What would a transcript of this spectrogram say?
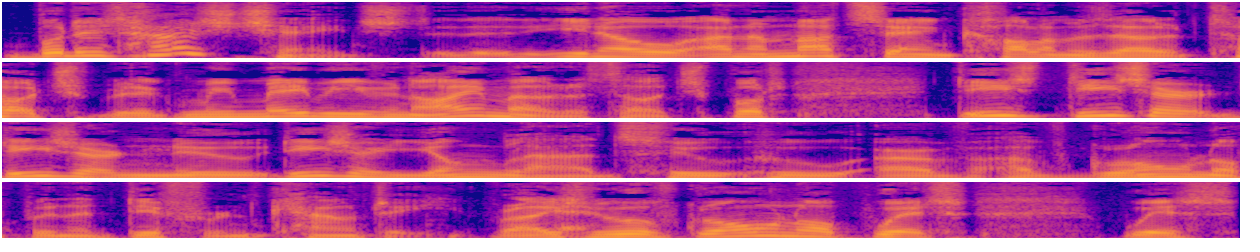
but it has changed. You know, and I'm not saying Colin is out of touch, but I mean maybe even I'm out of touch. But these these are these are new. These are young lads who who have have grown up in a different county, right? Who have grown up with with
